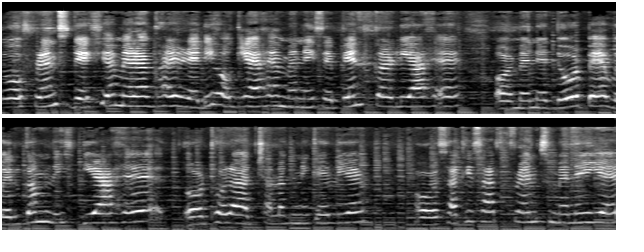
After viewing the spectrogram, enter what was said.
तो फ्रेंड्स देखिए, मेरा घर रेडी हो गया है। मैंने इसे पेंट कर लिया है और मैंने डोर पे वेलकम लिख दिया है और थोड़ा अच्छा लगने के लिए। और साथ ही साथ फ्रेंड्स मैंने ये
